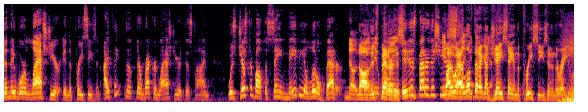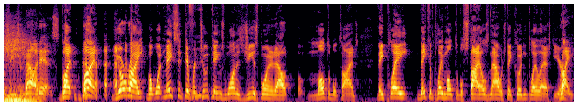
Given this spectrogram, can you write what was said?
than they were last year in the preseason. I think that their record last year at this time was just about the same, maybe a little better. No, No, well, it's it better was- this year. is better this year. By the way, I love that I got yeah. Jay saying the preseason and the regular season. Well, now. it is. But but you're right. But what makes it different? Two things. One, as G has pointed out multiple times, they play. They can play multiple styles now, which they couldn't play last year. Right.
